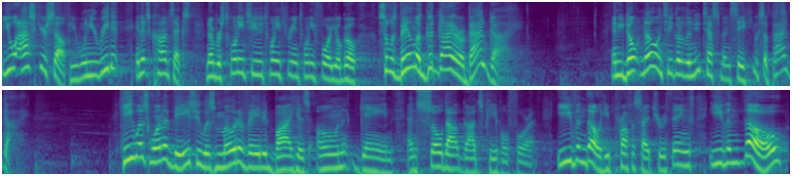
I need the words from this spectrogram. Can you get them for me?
you will ask yourself, you, when you read it in its context, Numbers 22, 23, and 24, you'll go, So was Balaam a good guy or a bad guy? And you don't know until you go to the New Testament and see he was a bad guy. He was one of these who was motivated by his own gain and sold out God's people for it, even though he prophesied true things, even though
